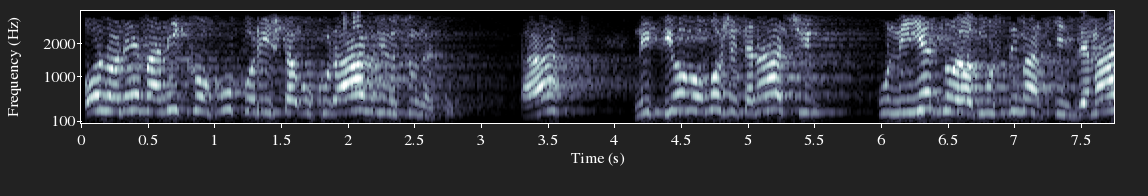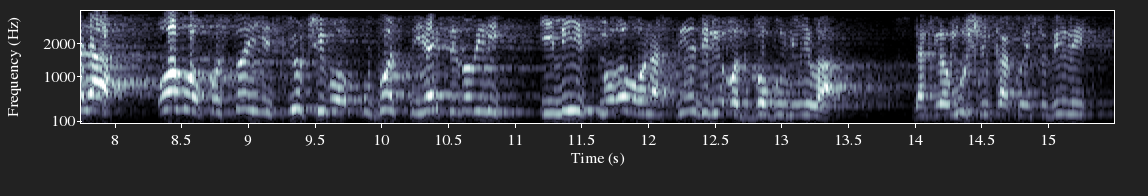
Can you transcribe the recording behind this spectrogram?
Ono nema nikog uporišta u Kuranu i u Sunetu. A? Niti ovo možete naći u nijednoj od muslimanskih zemalja, ovo postoji isključivo u Bosni i Hercegovini i mi smo ovo naslijedili od Bogumila. Dakle, mušnika koji su bili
